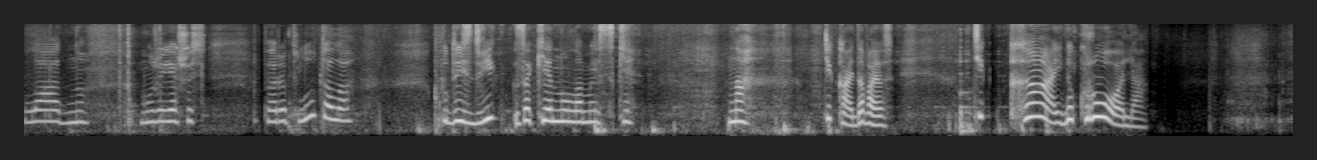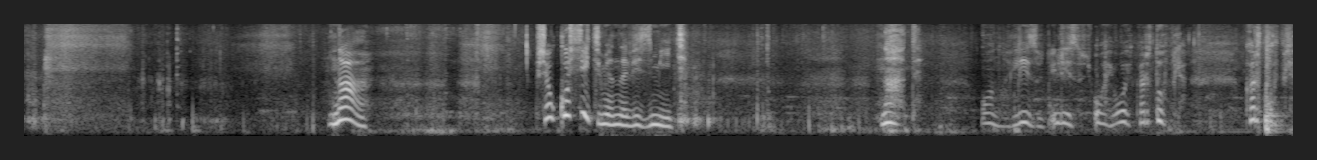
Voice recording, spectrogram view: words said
Ладно, може я щось переплутала. Кудись дві закинула миски. На, тікай, давай. Тікай, ну кроля. На. Ще вкусіть мене візьміть. Нате. Оно, лізуть, лізуть. Ой, ой, картопля. Картопля.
